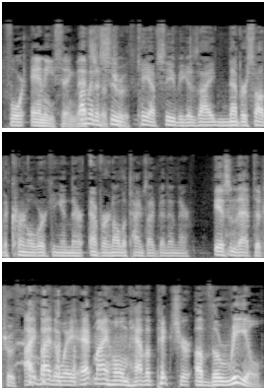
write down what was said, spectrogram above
for anything. That's I'm going to sue truth. KFC because I never saw the Colonel working in there ever, in all the times I've been in there. Isn't that the truth? I, by the way, at my home have a picture of the real,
